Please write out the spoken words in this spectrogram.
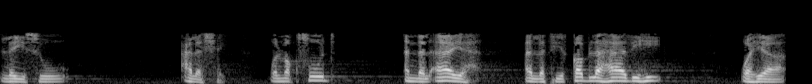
ليسوا على شيء. والمقصود أن الآية التي قبل هذه وهي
